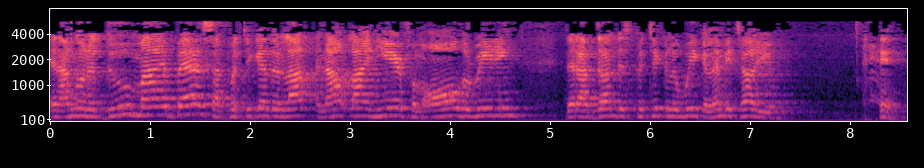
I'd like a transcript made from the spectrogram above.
And I'm going to do my best. I put together a lot, an outline here from all the reading that I've done this particular week. And let me tell you, it,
